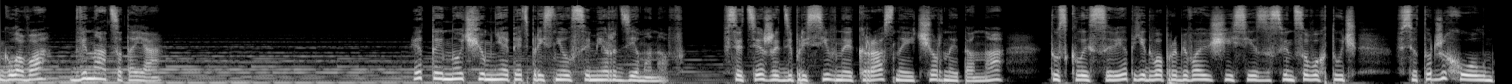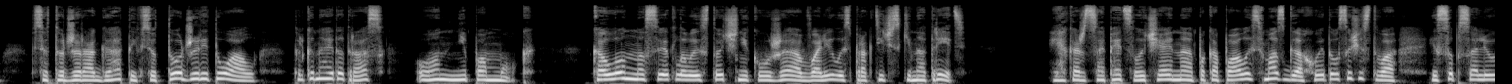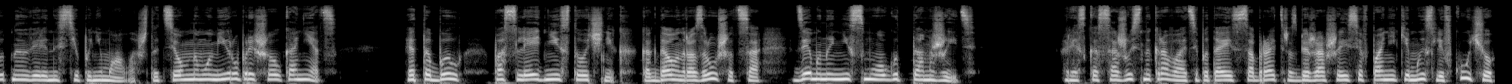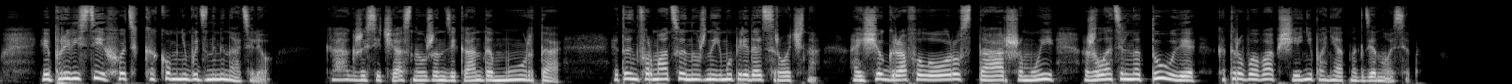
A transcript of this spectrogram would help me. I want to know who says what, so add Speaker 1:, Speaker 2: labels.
Speaker 1: Глава 12 Этой ночью мне опять приснился мир демонов. Все те же депрессивные красные и черные тона, тусклый свет, едва пробивающийся из-за свинцовых туч, все тот же холм, все тот же рогатый, все тот же ритуал, только на этот раз он не помог. Колонна светлого источника уже обвалилась практически на треть. Я, кажется, опять случайно покопалась в мозгах у этого существа и с абсолютной уверенностью понимала, что темному миру пришел конец. Это был последний источник. Когда он разрушится, демоны не смогут там жить. Резко сажусь на кровати, пытаясь собрать разбежавшиеся в панике мысли в кучу и привести их хоть к какому-нибудь знаменателю. Как же сейчас нужен декан де Мурта? Эту информацию нужно ему передать срочно — а еще графу Лору старшему и, желательно, Туве, которого вообще непонятно где носят.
